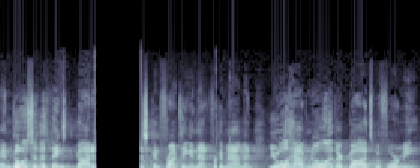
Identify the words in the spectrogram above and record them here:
And those are the things that God is confronting in that first commandment. You will have no other gods before me.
